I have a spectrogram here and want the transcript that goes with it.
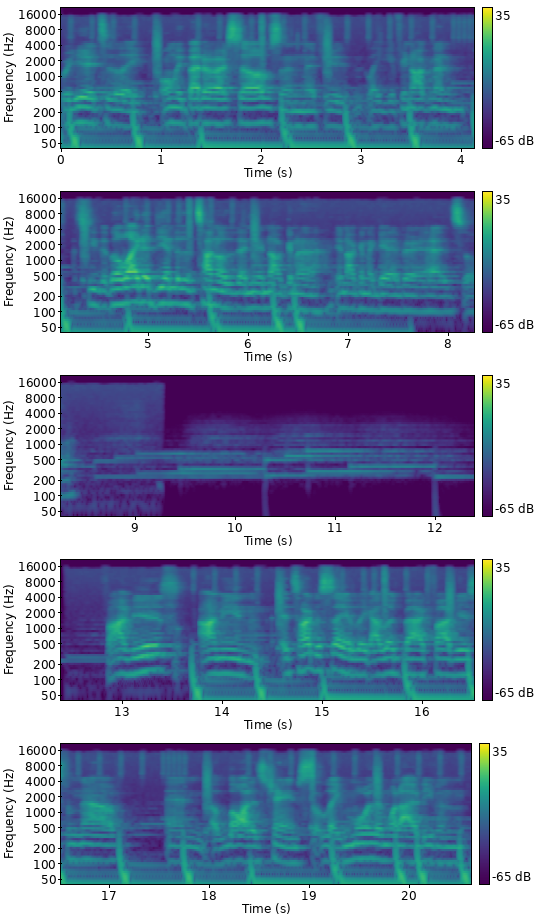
we're here to like only better ourselves, and if you like, if you're not gonna see the, light at the end of the tunnel, then you're not gonna you're not gonna get very ahead. So. Five years? I mean, it's hard to say. Like, I look back five years from now, and a lot has changed. So, like, more than what I'd even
